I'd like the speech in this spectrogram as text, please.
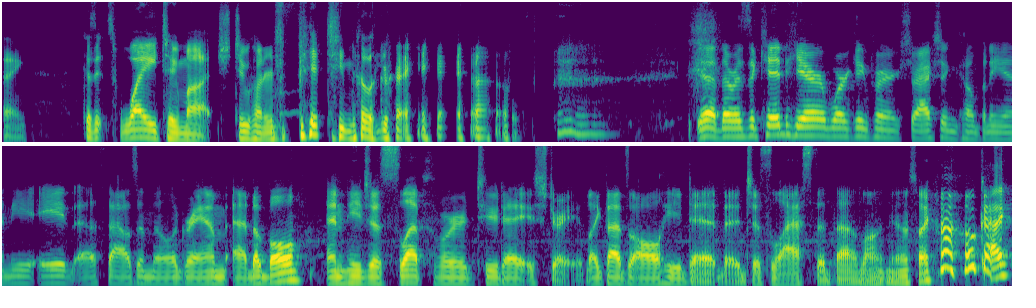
thing because it's way too much 250 milligrams. Yeah, there was a kid here working for an extraction company, and he ate a thousand milligram edible, and he just slept for two days straight. Like that's all he did. It just lasted that long. And I was like, huh, okay.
